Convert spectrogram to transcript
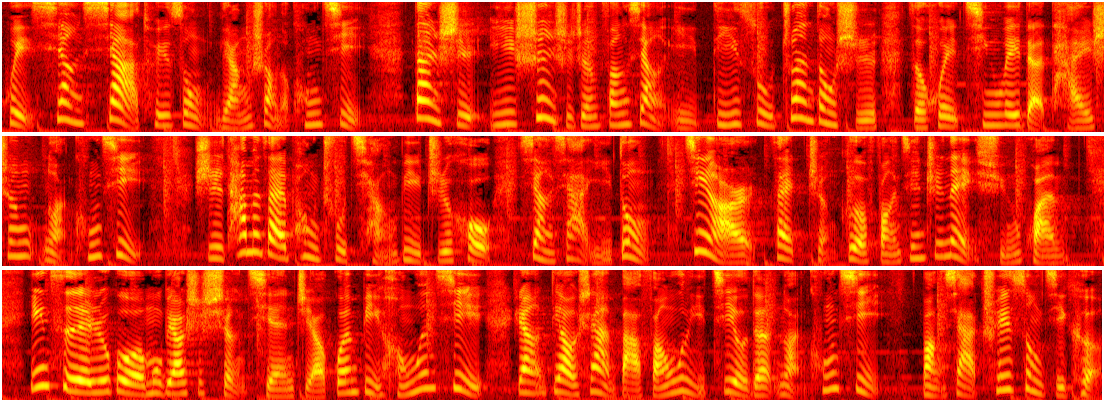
会向下推送凉爽的空气；但是依顺时针方向以低速转动时，则会轻微地抬升暖空气，使它们在碰触墙壁之后向下移动，进而在整个房间之内循环。因此，如果目标是省钱，只要关闭恒温器，让吊扇把房屋里既有的暖空气往下吹送即可。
